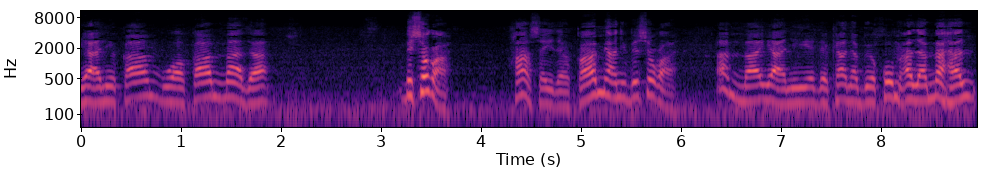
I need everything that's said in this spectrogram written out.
يعني قام وقام ماذا؟ بسرعة. خاصة إذا قام يعني بسرعة. أما يعني إذا كان بيقوم على مهل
